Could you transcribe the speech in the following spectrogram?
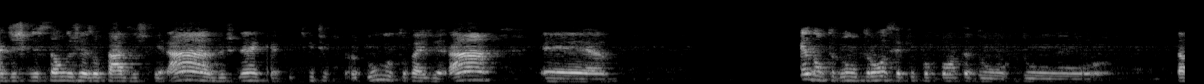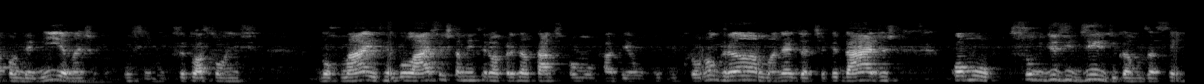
a descrição dos resultados esperados, né? Que, que tipo de produto vai gerar. É... Eu não, não, trouxe aqui por conta do, do, da pandemia, mas, enfim, situações normais, regulares, eles também serão apresentados como fazer um, um cronograma né, de atividades, como subdividir, digamos assim,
